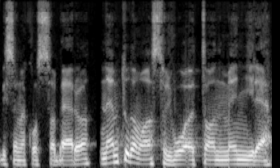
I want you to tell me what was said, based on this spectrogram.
viszonylag hosszabb erről. Nem tudom azt, hogy Volton mennyire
